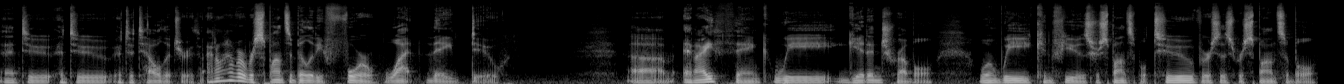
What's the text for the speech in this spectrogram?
and to and to and to tell the truth. I don't have a responsibility for what they do. Um, and I think we get in trouble when we confuse responsible to versus responsible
